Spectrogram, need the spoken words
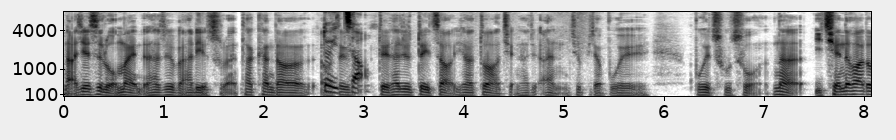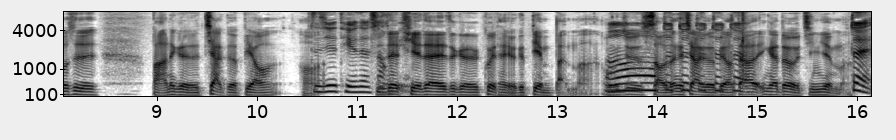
哪些是裸卖的，他就把它列出来。他看到、对照对，他就对照一下多少钱，他就按，就比较不会不会出错。那以前的话都是把那个价格标哦直接贴在直上面。直接贴在这个柜台有个垫板嘛，我们就是扫那个价格标，对对对对对大家应该都有经验嘛。对，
